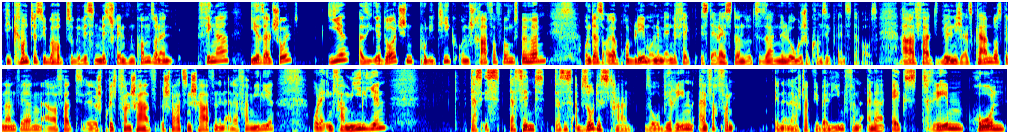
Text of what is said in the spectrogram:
wie konnte es überhaupt zu gewissen Missständen kommen, sondern Finger, ihr seid schuld, ihr, also ihr Deutschen, Politik und Strafverfolgungsbehörden und das ist euer Problem und im Endeffekt ist der Rest dann sozusagen eine logische Konsequenz daraus. Arafat will nicht als Clanboss genannt werden, Arafat äh, spricht von Schaf, schwarzen Schafen in einer Familie oder in Familien. Das ist, das sind, das ist Absurdistan. So, wir reden einfach von in einer Stadt wie Berlin von einer extrem hohen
